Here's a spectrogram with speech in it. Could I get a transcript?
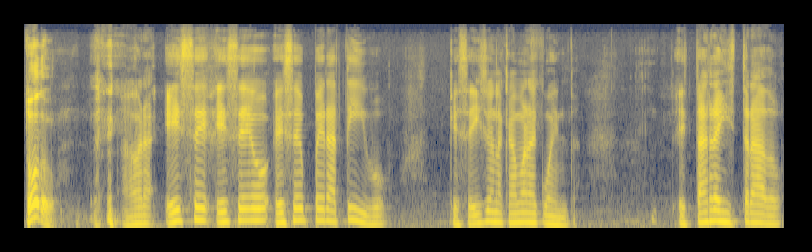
Todo. Ahora, ese, ese, ese operativo que se hizo en la Cámara de Cuentas está registrado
